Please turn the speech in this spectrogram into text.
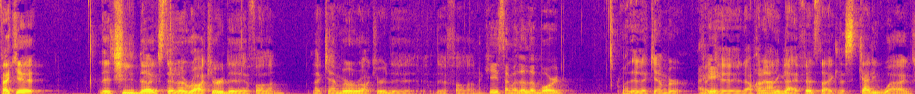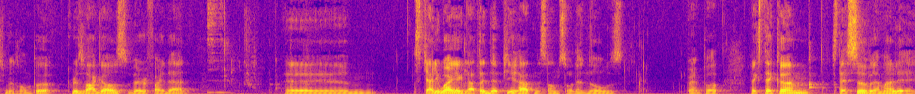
Fait que le Chili Dog, c'était le rocker de Forum. Le Camber rocker de, de Forum. Ok, c'est un modèle de board. Modèle le Camber. Fait que, euh, la première année que je l'avais faite, c'était avec le Scallywag, si je me trompe pas. Chris Vargas, Verify That. Euh, Scallywag avec la tête de pirate, me semble, sur le nose. Peu importe. Fait que c'était comme. C'était ça vraiment le-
